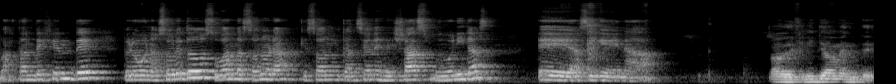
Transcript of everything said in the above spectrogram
bastante gente, pero bueno, sobre todo su banda sonora, que son canciones de jazz muy bonitas. Eh, así que nada. No, definitivamente.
